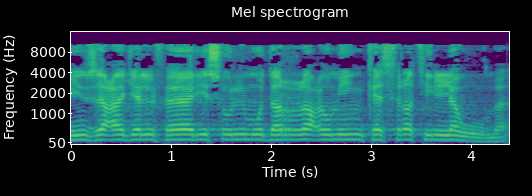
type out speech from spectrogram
انزعج الفارس المدرع من كثرة اللوم.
